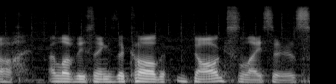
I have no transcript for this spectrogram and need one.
Oh, I love these things. They're called dog slicers.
